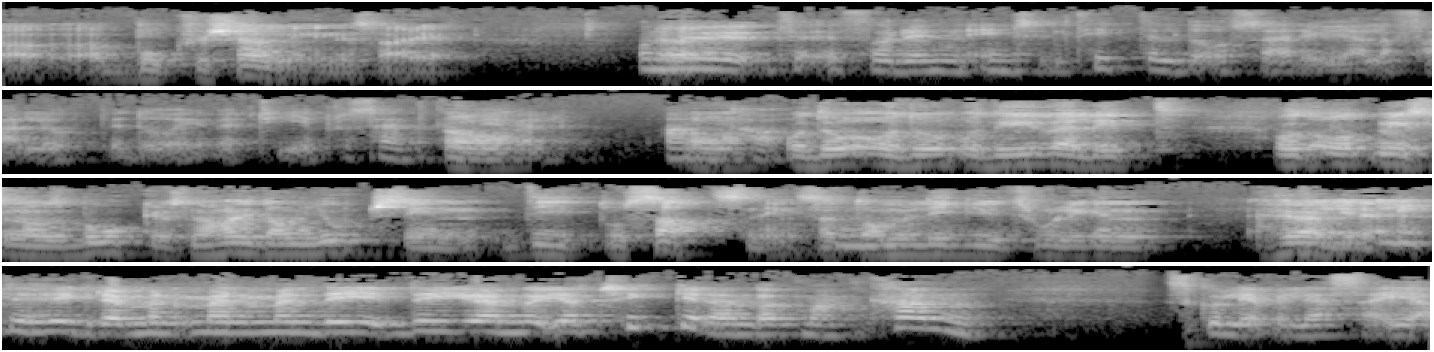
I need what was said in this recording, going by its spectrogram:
av, av bokförsäljningen i Sverige. Och nu f- för en enskild titel då så är det ju i alla fall uppe då över 10 procent kan vi väl anta. Ja, och, då, och, då, och det är ju väldigt, och, åtminstone hos Bokus, nu har ju de gjort sin dito-satsning så att de ligger ju troligen högre. Lite högre, men, men, men det, det är ju ändå, jag tycker ändå att man kan, skulle jag vilja säga,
